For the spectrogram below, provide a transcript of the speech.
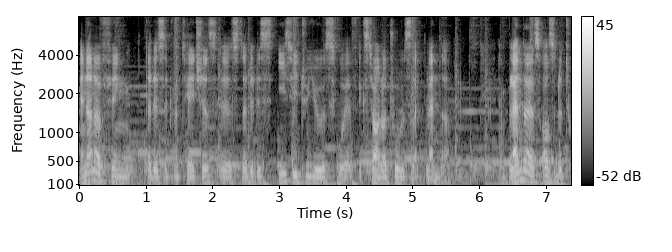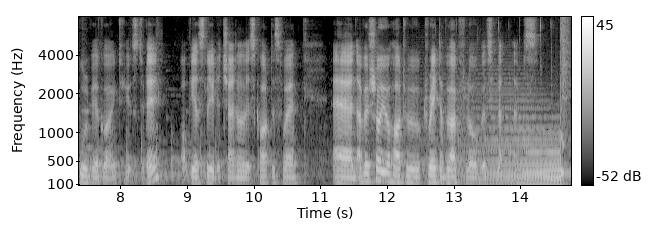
Another thing that is advantageous is that it is easy to use with external tools like Blender. And Blender is also the tool we are going to use today. Obviously the channel is called this way. And I will show you how to create a workflow with splat maps.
